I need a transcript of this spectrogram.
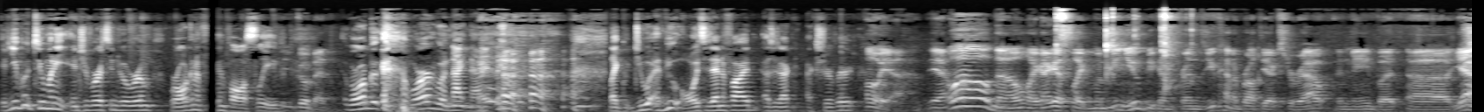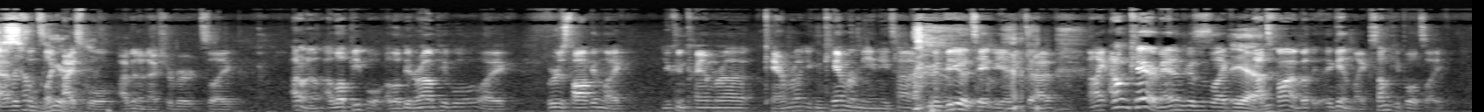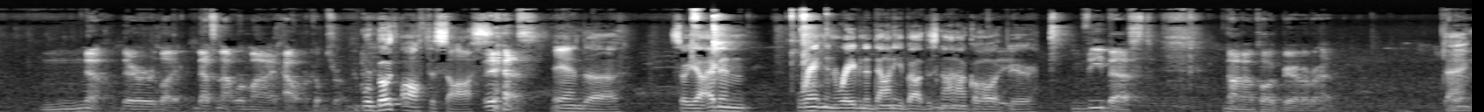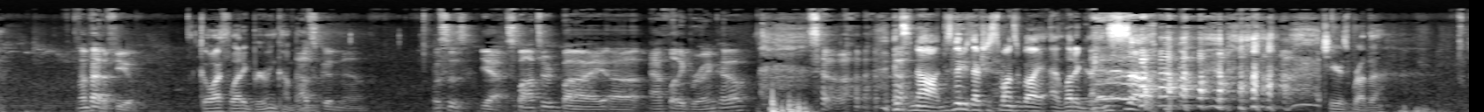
If you put too many introverts into a room, we're all gonna fall asleep. Go to bed. We're all go we're all gonna go night night. like, do you, have you always identified as an extrovert? Oh yeah, yeah. Well, no. Like I guess like when me and you become friends, you kind of brought the extrovert out in me. But uh, yeah, ever So since weird. like high school, I've been an extrovert. It's like I don't know. I love people. I love being around people. Like we are just talking. Like you can camera camera. You can camera me anytime. You can videotape me anytime. I'm like I don't care, man, because it's like Yeah. that's fine. But again, like some people, it's like. No, they're like that's not where my power comes from. We're both off the sauce. Yes. And uh, so yeah, I've been ranting and raving to Donnie about this non-alcoholic beer. The best non-alcoholic beer I've ever had. Dang. I've had a few. Go Athletic Brewing Company. That's good, man. This is yeah, sponsored by uh, Athletic Brewing Co. so, It's not. This video is actually sponsored by Athletic Greens. So. Cheers, brother.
